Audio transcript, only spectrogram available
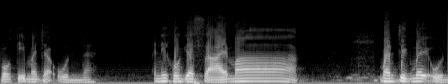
ปกติมันจะอุ่นนะ อันนี้คงจะสายมาก มันจึงไม่อุ่น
